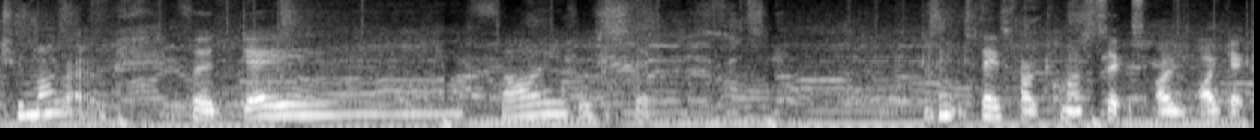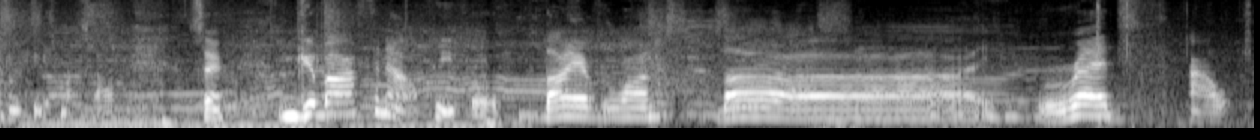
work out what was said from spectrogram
tomorrow for day five or six. I think today's five, tomorrow's six. I, I get confused myself. So, goodbye for now, people. Bye, everyone. Bye. Red out.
